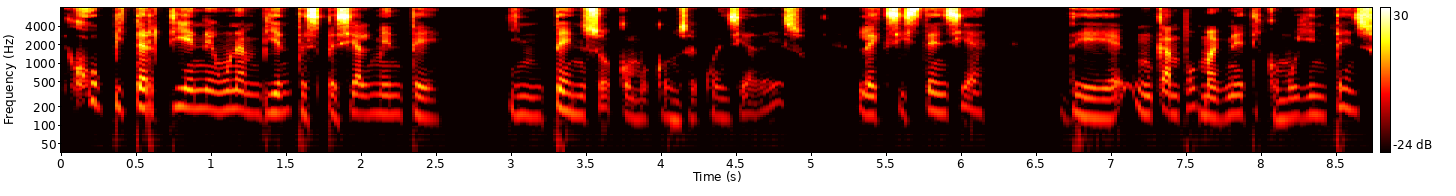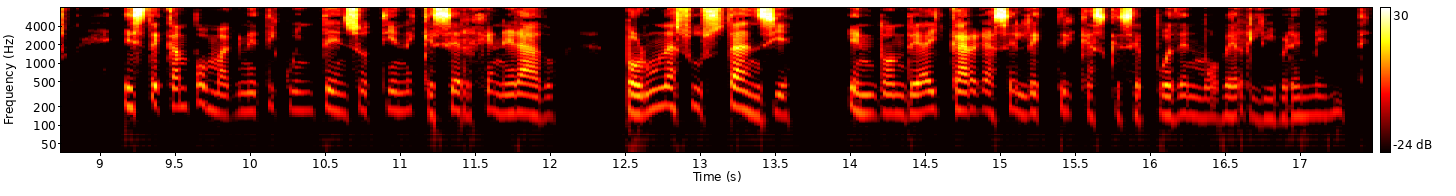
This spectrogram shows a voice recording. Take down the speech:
Júpiter tiene un ambiente especialmente intenso como consecuencia de eso, la existencia de un campo magnético muy intenso. Este campo magnético intenso tiene que ser generado por una sustancia en donde hay cargas eléctricas que se pueden mover libremente.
